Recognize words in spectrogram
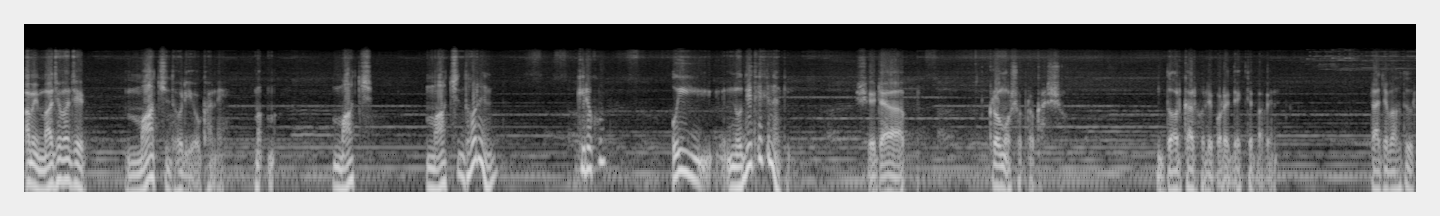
আমি মাঝে মাঝে মাছ ধরি ওখানে। মাছ মাছ ধরেন? কীরকম? ওই নদী থেকে নাকি? সেটা ক্রমশ প্রকাশ্য। দরকার হলে পরে দেখতে পাবেন। রাজা বাহাদুর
